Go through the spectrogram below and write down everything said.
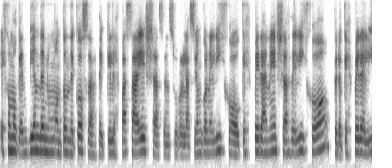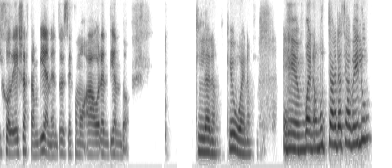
es como que entienden un montón de cosas, de qué les pasa a ellas en su relación con el hijo, o qué esperan ellas del hijo, pero qué espera el hijo de ellas también. Entonces es como, ah, ahora entiendo. Claro, qué bueno. Eh, bueno, muchas gracias, Belu.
